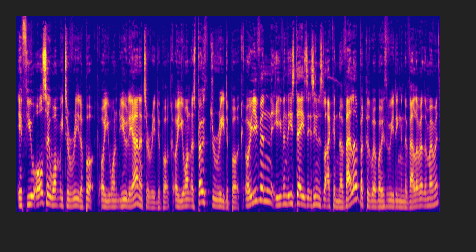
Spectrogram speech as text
if you also want me to read a book, or you want Juliana to read a book, or you want us both to read a book, or even even these days it seems like a novella because we're both reading a novella at the moment.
